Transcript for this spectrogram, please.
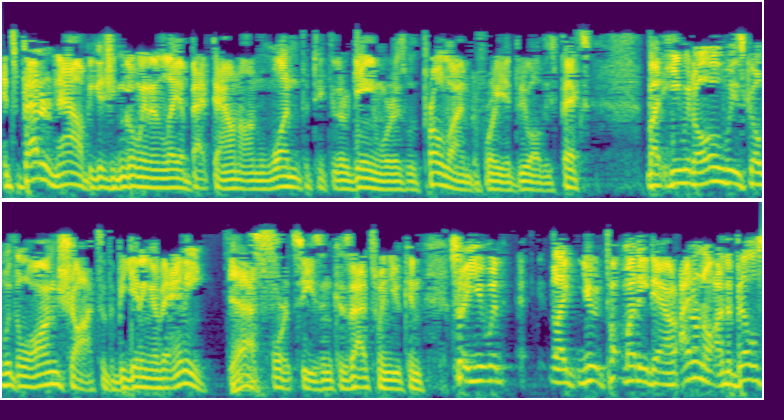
It's better now because you can go in and lay a bet down on one particular game, whereas with ProLine before you had to do all these picks. But he would always go with the long shots at the beginning of any Yes. sports season because that's when you can. So you would like you'd put money down. I don't know. Are the Bills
